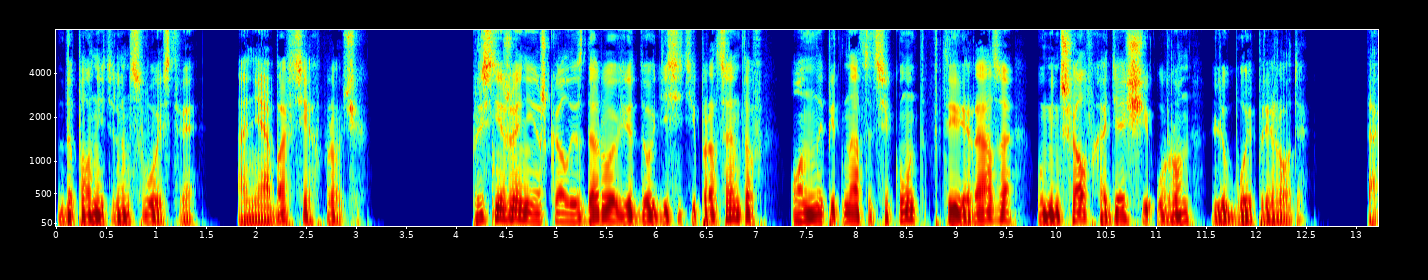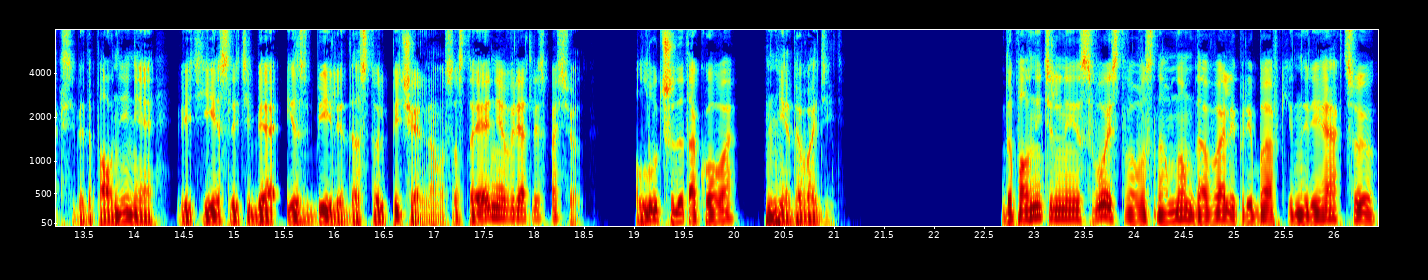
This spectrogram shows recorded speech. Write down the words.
дополнительном свойстве, а не обо всех прочих. При снижении шкалы здоровья до 10% он на 15 секунд в три раза уменьшал входящий урон любой природы. Так себе дополнение, ведь если тебя избили до столь печального состояния, вряд ли спасет. Лучше до такого не доводить. Дополнительные свойства в основном давали прибавки на реакцию,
